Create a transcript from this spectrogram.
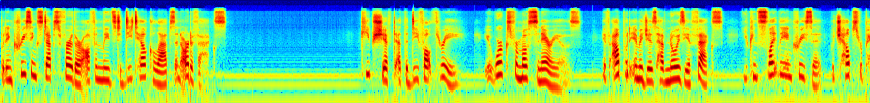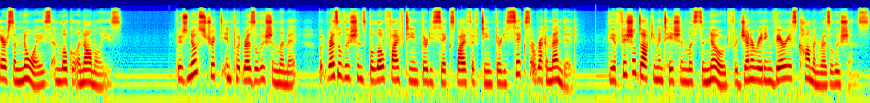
but increasing steps further often leads to detail collapse and artifacts. Keep shift at the default 3. It works for most scenarios. If output images have noisy effects, you can slightly increase it, which helps repair some noise and local anomalies. There's no strict input resolution limit, but resolutions below 1536 by 1536 are recommended. The official documentation lists a node for generating various common resolutions.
